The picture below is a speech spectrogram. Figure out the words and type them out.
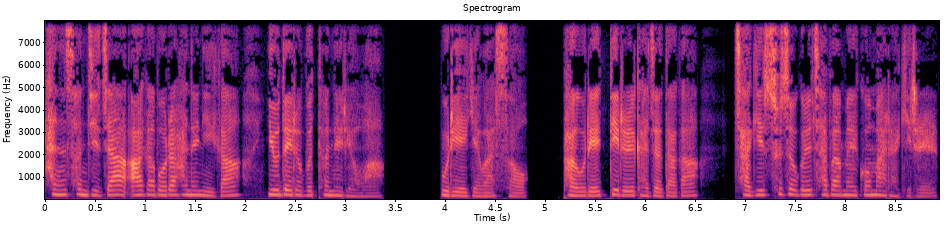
한 선지자 아가보라 하는 이가 유대로부터 내려와 우리에게 와서 바울의 띠를 가져다가 자기 수족을 잡아매고 말하기를.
